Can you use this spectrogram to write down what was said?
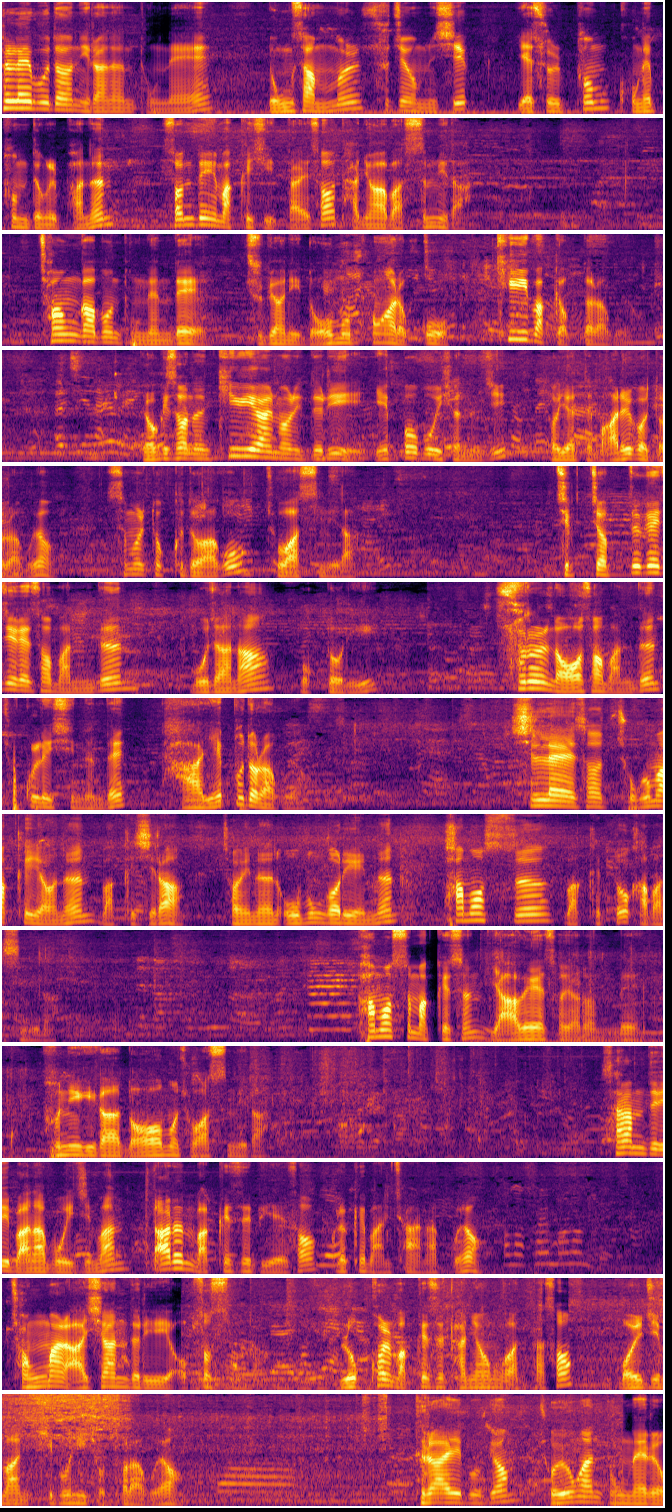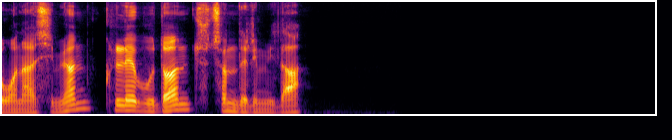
클레브던이라는 동네에 농산물, 수제 음식, 예술품, 공예품 등을 파는 썬데이 마켓이 있다 해서 다녀와 봤습니다. 처음 가본 동네인데 주변이 너무 평화롭고 키위밖에 없더라고요. 여기서는 키위 할머니들이 예뻐 보이셨는지 저희한테 말을 걸더라고요. 스몰 토크도 하고 좋았습니다. 직접 뜨개질해서 만든 모자나 목도리, 술을 넣어서 만든 초콜릿이 있는데 다 예쁘더라고요. 실내에서 조그맣게 여는 마켓이라 저희는 5분 거리에 있는 파머스 마켓도 가봤습니다. 파머스 마켓은 야외에서 열었는데 분위기가 너무 좋았습니다. 사람들이 많아 보이지만 다른 마켓에 비해서 그렇게 많지 않았고요. 정말 아시안들이 없었습니다. 로컬 마켓을 다녀온 것 같아서 멀지만 기분이 좋더라고요. 와. 드라이브 겸 조용한 동네를 원하시면 클레브던 추천드립니다.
